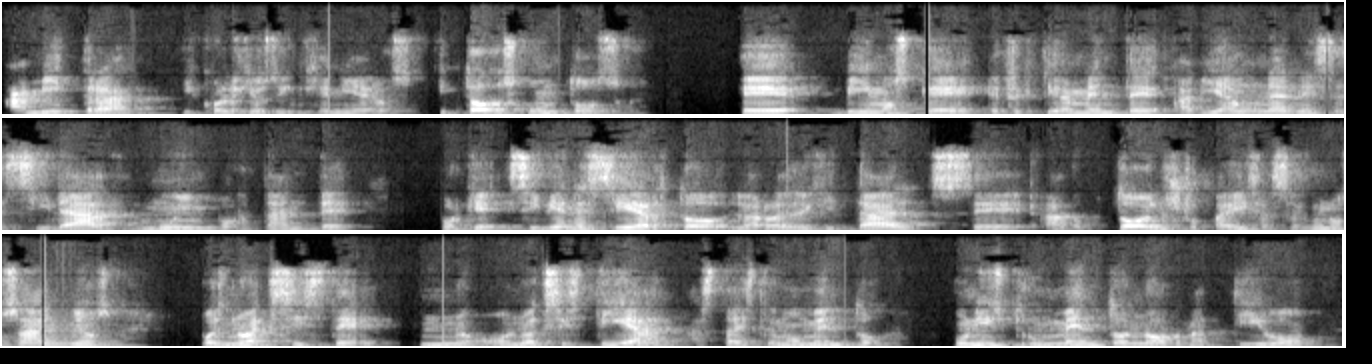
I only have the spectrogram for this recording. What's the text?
Amitra y colegios de ingenieros. Y todos juntos eh, vimos que efectivamente había una necesidad muy importante, porque si bien es cierto, la radio digital se adoptó en nuestro país hace algunos años, pues no existe o no existía hasta este momento un instrumento normativo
